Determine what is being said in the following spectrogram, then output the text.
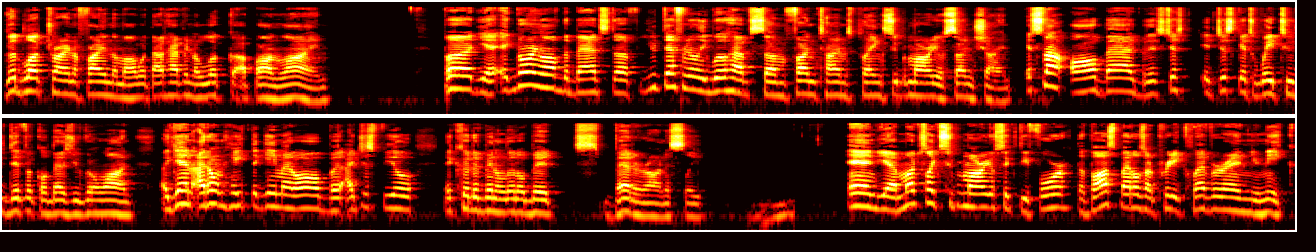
Good luck trying to find them all without having to look up online. But yeah, ignoring all of the bad stuff, you definitely will have some fun times playing Super Mario Sunshine. It's not all bad, but it's just it just gets way too difficult as you go on. Again, I don't hate the game at all, but I just feel it could have been a little bit better, honestly. And yeah, much like Super Mario 64, the boss battles are pretty clever and unique.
